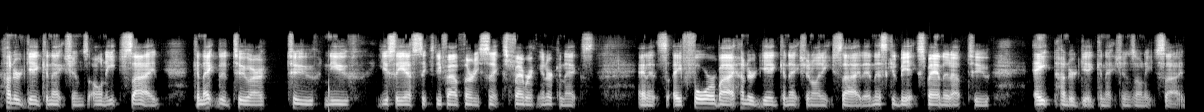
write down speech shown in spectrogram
100 gig connections on each side connected to our two new UCS 6536 fabric interconnects and it's a 4 by 100 gig connection on each side and this could be expanded up to 800 gig connections on each side.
